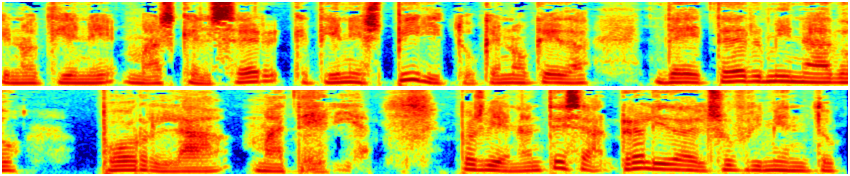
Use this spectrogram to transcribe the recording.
que no tiene más que el ser, que tiene espíritu, que no queda determinado por la materia. Pues bien, ante esa realidad del sufrimiento,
